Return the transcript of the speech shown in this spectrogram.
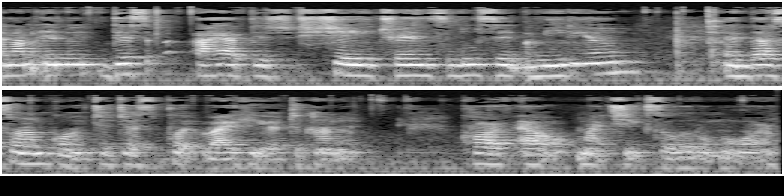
And I'm in this, I have this shade Translucent Medium. And that's what I'm going to just put right here to kind of carve out my cheeks a little more.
